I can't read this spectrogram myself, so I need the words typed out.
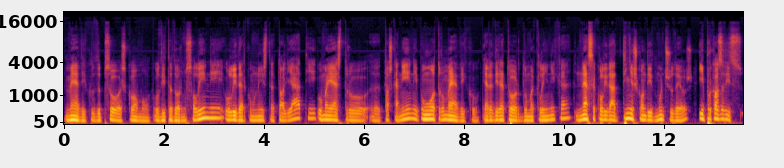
médico de pessoas como o ditador Mussolini, o líder comunista Togliatti, o maestro uh, Toscanini, um outro médico era diretor de uma clínica, nessa qualidade tinha escondido muitos judeus e por causa disso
